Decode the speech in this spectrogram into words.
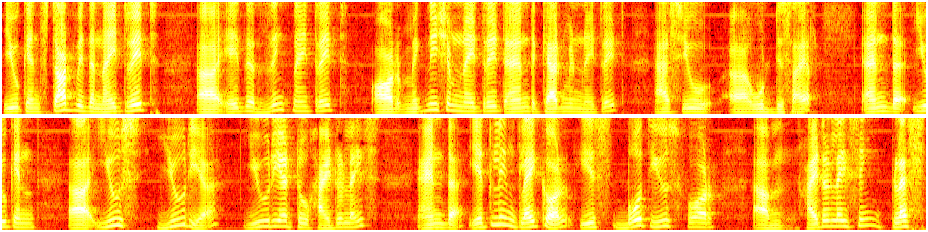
you can start with the nitrate uh, either zinc nitrate or magnesium nitrate and cadmium nitrate as you uh, would desire. And uh, you can uh, use urea, urea to hydrolyze. And uh, ethylene glycol is both used for um, hydrolyzing plus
